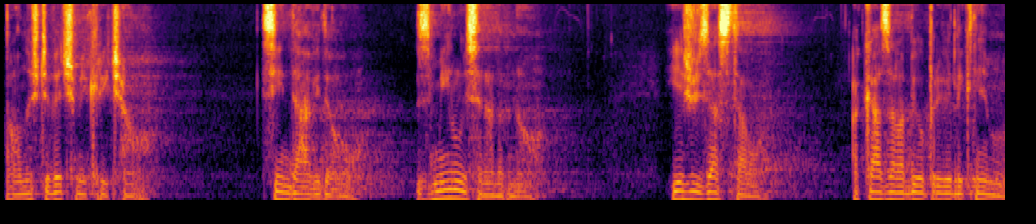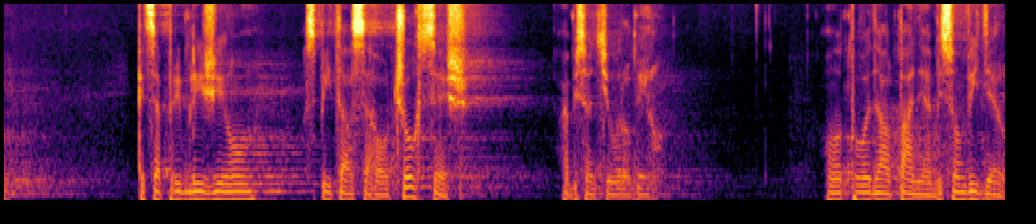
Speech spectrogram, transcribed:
ale on ešte väčšmi kričal. Syn Dávidov, zmiluj sa nado mnou. Ježiš zastal a kázal, aby ho privedli k nemu. Keď sa priblížil, spýtal sa ho, čo chceš, aby som ti urobil. On odpovedal, páne, aby som videl.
